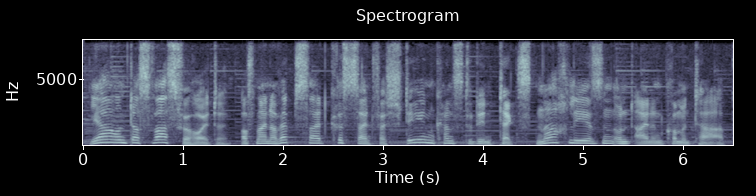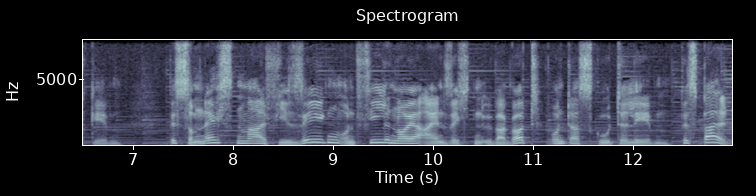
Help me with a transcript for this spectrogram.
Ja, und das war's für heute. Auf meiner Website Christsein Verstehen kannst du den Text nachlesen und einen Kommentar abgeben. Bis zum nächsten Mal viel Segen und viele neue Einsichten über Gott und das gute Leben. Bis bald!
